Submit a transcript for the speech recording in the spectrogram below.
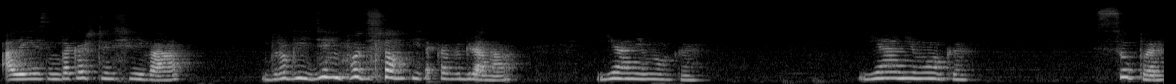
ale jestem taka szczęśliwa. Drugi dzień pod rząd i taka wygrana. Ja nie mogę. Ja nie mogę. Super.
